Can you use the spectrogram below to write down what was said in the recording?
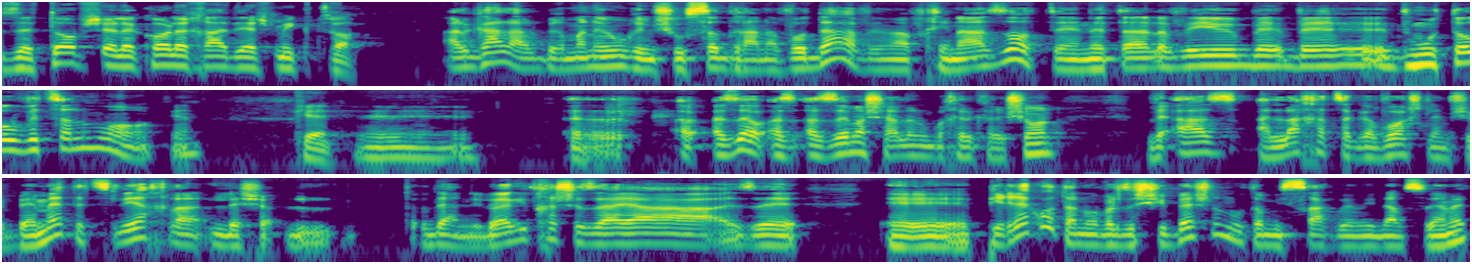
זה טוב שלכל אחד יש מקצוע. על גל אלברמן היו אומרים שהוא סדרן עבודה ומהבחינה הזאת אה, נטע לביא בדמותו ובצלמו כן. כן. אה, אה, אז זהו אז, אז זה מה שהיה לנו בחלק הראשון ואז הלחץ הגבוה שלהם שבאמת הצליח לש... אתה יודע אני לא אגיד לך שזה היה איזה אה, פירק אותנו אבל זה שיבש לנו את המשחק במידה מסוימת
